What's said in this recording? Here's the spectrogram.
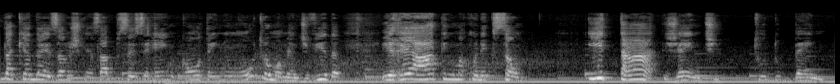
daqui a 10 anos, quem sabe, vocês se reencontrem em um outro momento de vida e reatem uma conexão. E tá, gente, tudo bem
